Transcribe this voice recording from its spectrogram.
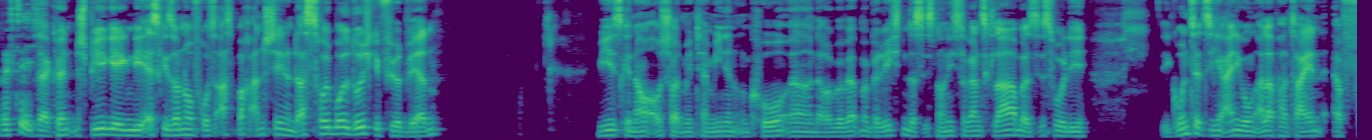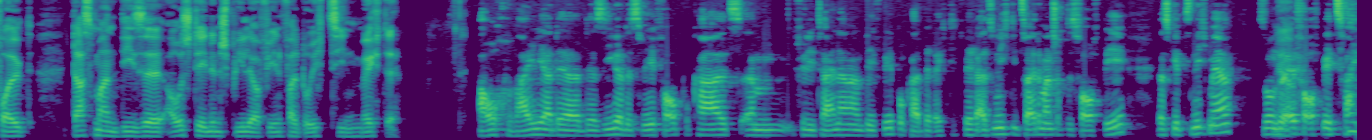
Richtig. Da könnte ein Spiel gegen die SG Sonnenhof Groß Asbach anstehen und das soll wohl durchgeführt werden. Wie es genau ausschaut mit Terminen und Co., äh, darüber wird man berichten. Das ist noch nicht so ganz klar, aber es ist wohl die, die grundsätzliche Einigung aller Parteien erfolgt, dass man diese ausstehenden Spiele auf jeden Fall durchziehen möchte. Auch weil ja der, der Sieger des WV-Pokals ähm, für die Teilnahme am DFB-Pokal berechtigt wäre. Also nicht die zweite Mannschaft des VfB, das gibt's nicht mehr, so ein ja. Duell VfB 2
